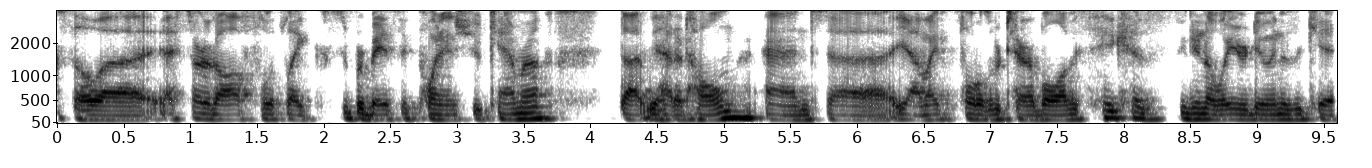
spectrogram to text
So uh, I started off with like super basic point and shoot camera that we had at home. And uh, yeah, my photos were terrible, obviously, because you didn't know what you were doing as a kid.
